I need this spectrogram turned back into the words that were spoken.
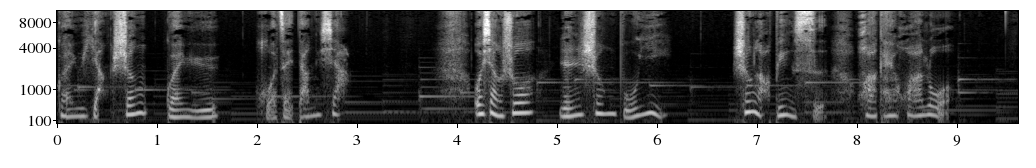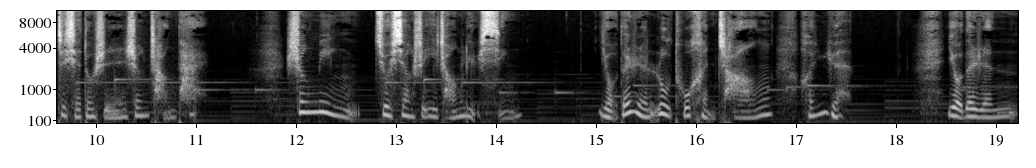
关于养生，关于活在当下。我想说，人生不易，生老病死、花开花落，这些都是人生常态。生命就像是一场旅行，有的人路途很长很远，有的人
